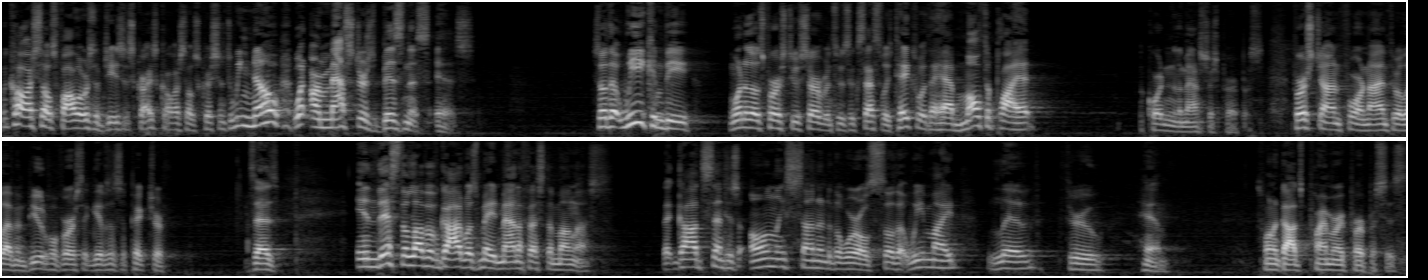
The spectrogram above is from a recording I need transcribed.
We call ourselves followers of Jesus Christ, call ourselves Christians. We know what our master's business is? So that we can be one of those first two servants who successfully takes what they have, multiply it according to the master's purpose. 1 John 4 9 through 11, beautiful verse that gives us a picture. It says, In this the love of God was made manifest among us, that God sent his only Son into the world so that we might live through him. It's one of God's primary purposes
